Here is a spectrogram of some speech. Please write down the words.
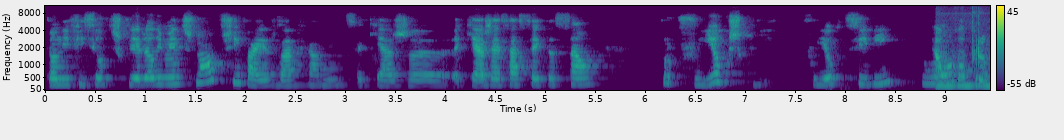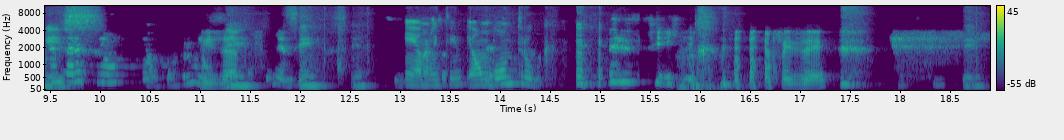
tão difícil de escolher alimentos novos e vai ajudar realmente a que haja, a que haja essa aceitação, porque fui eu que escolhi, fui eu que decidi. É um compromisso. É um compromisso. Exato. Sim, sim. sim. É, muito, é um bom truque. sim. pois é. Sim.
